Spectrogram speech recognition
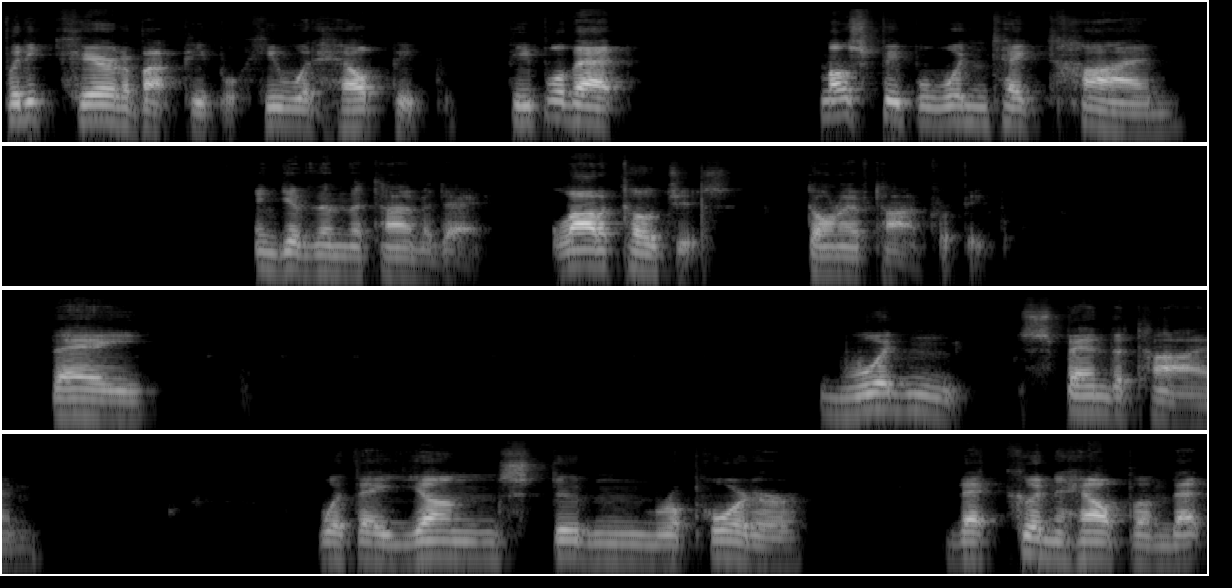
But he cared about people. He would help people, people that most people wouldn't take time and give them the time of day. A lot of coaches don't have time for people. They wouldn't spend the time with a young student reporter that couldn't help them, that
